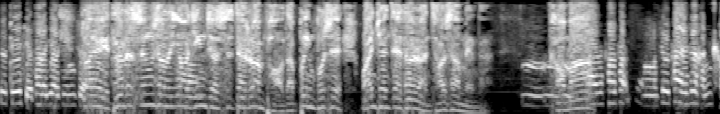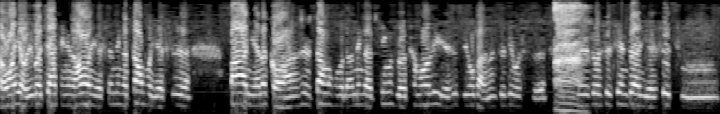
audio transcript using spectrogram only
就直接写他的要精者。对，他的身上的要精者是在乱跑的，并不是完全在他卵巢上面的。嗯嗯。好吗他他他，嗯，就他也是很渴望有一个家庭，然后也是那个丈夫也是八二年的狗，啊是丈夫的那个精子的成活率也是只有百分之六十，啊所以说是现在也是挺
